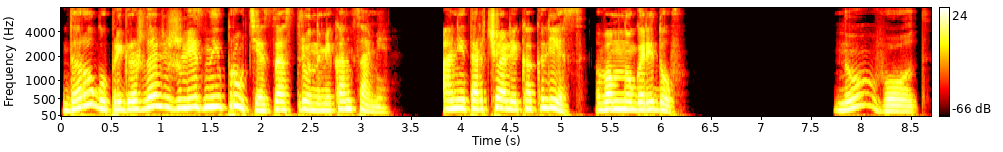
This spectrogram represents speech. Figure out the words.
Дорогу преграждали железные прутья с заостренными концами. Они торчали, как лес, во много рядов. Ну вот.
